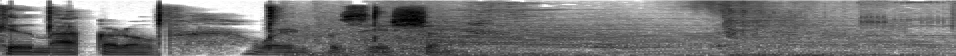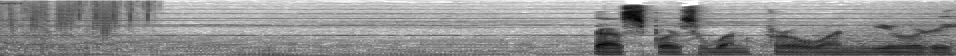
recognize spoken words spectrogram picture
Kill Makarov. We're in position. Task Force 1 for 1 Yuri.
